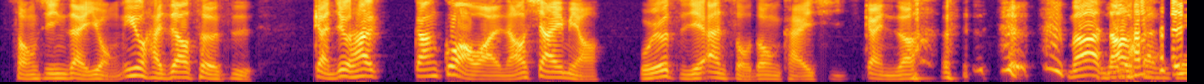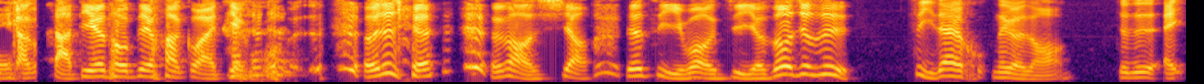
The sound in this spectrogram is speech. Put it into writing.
重新再用，因为还是要测试。”感觉他刚挂完，然后下一秒我又直接按手动开启，干你知道？妈，然后他赶快打第二通电话过来电我，我就觉得很好笑，就自己忘记，有时候就是。自己在那个什么，就是哎，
